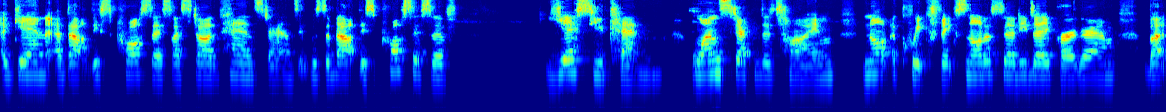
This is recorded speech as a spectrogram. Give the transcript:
again about this process. I started handstands. It was about this process of, yes, you can, one step at a time, not a quick fix, not a 30 day program, but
